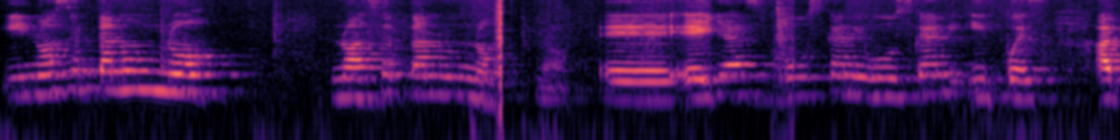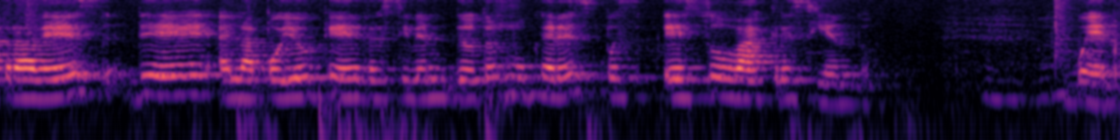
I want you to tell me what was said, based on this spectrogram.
y no aceptan un no, no aceptan un no. Eh, ellas buscan y buscan y pues a través del apoyo que reciben de otras mujeres, pues esto va creciendo. Bueno,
